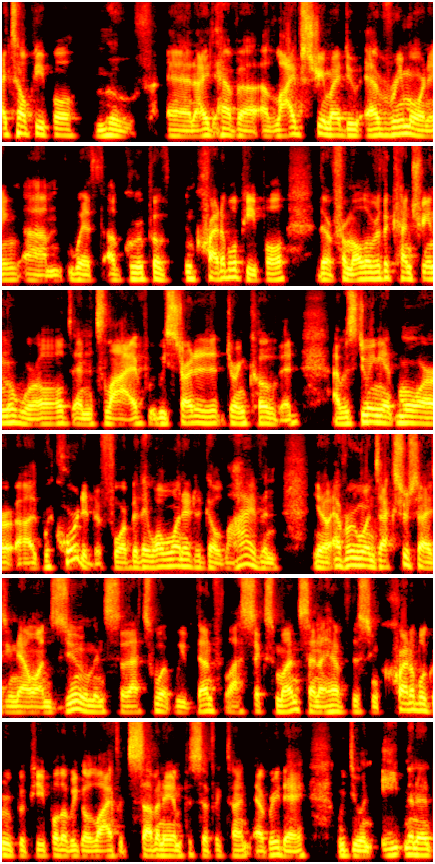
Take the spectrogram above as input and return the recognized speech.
I tell people, move. And I have a, a live stream I do every morning um, with a group of incredible people. They're from all over the country and the world, and it's live. We started it during COVID. I was doing it more uh, recorded before, but they all wanted to go live. And, you know, everyone's exercising now on Zoom. And so that's what we've done for the last six months. And I have this incredible group of people that we go live at 7 a.m. Pacific time every day. We do an eight minute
